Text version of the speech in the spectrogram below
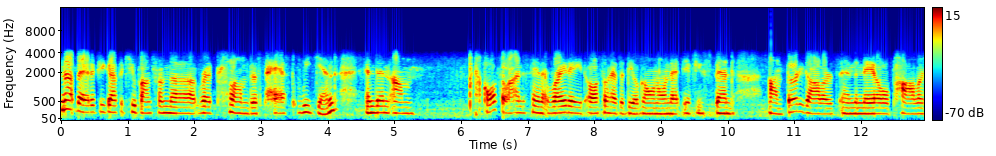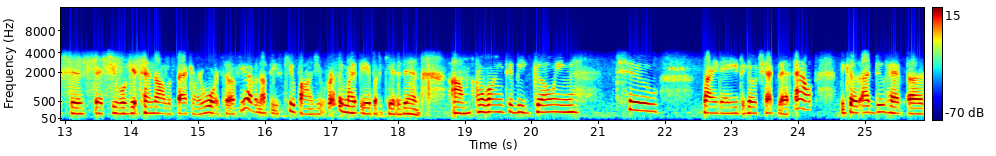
not bad if you got the coupons from the Red Plum this past weekend. And then um, also, I understand that Rite Aid also has a deal going on that if you spend um, $30 in the nail polishes, that you will get $10 back in rewards. So if you have enough of these coupons, you really might be able to get it in. Um, I'm going to be going to Rite Aid to go check that out because I do have a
